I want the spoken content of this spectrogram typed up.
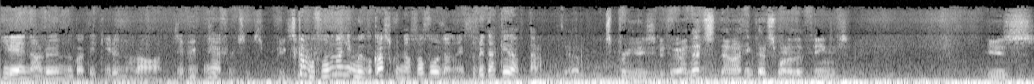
綺麗なルームができるなら自 big 分ね differences. Big しかもそんなに難しくなさそうじゃないそれだけだったら Yeah, it's pretty easy to do, and that's and I think that's one of the things is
